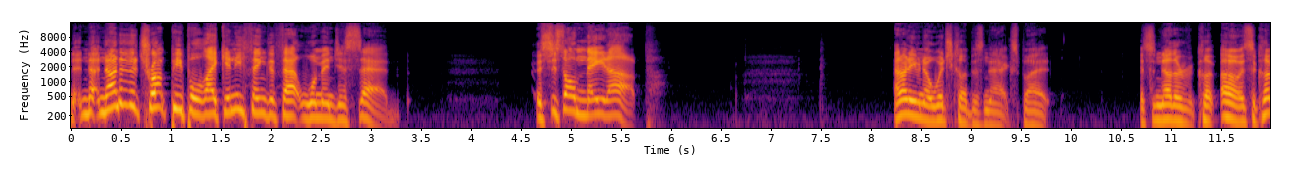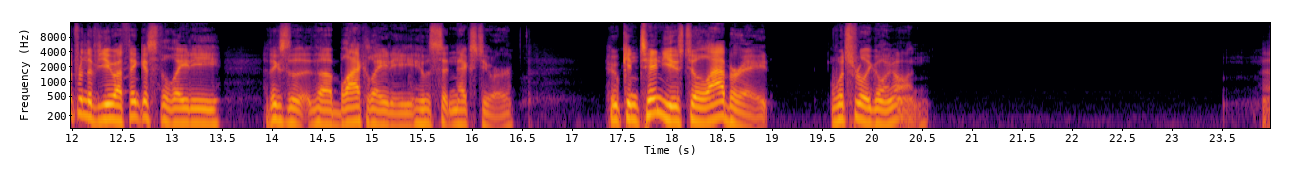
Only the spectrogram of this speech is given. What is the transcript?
N- none of the Trump people like anything that that woman just said. It's just all made up. I don't even know which clip is next, but it's another clip. Oh, it's a clip from The View. I think it's the lady, I think it's the, the black lady who was sitting next to her, who continues to elaborate what's really going on. No,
